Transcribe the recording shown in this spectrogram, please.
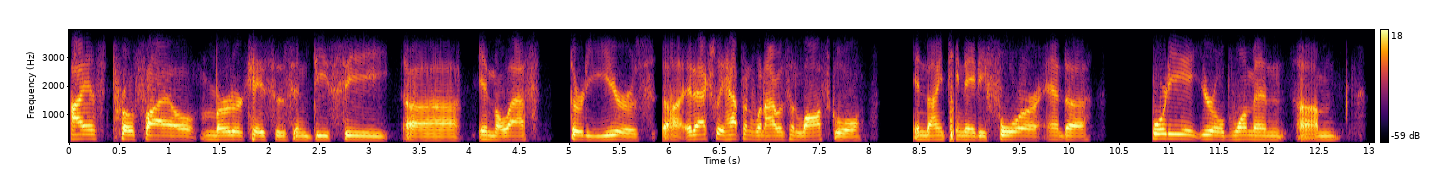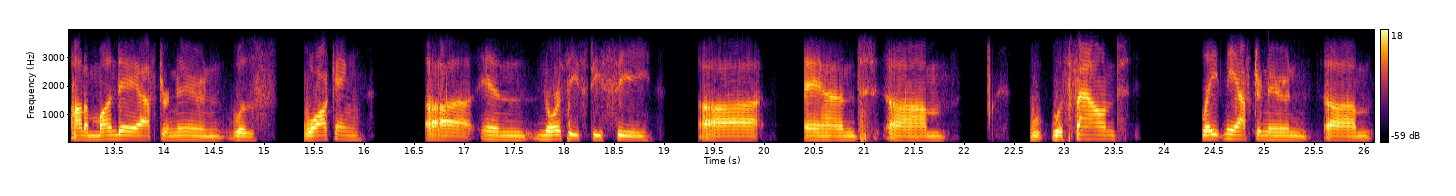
highest-profile murder cases in D.C. Uh, in the last 30 years. Uh, it actually happened when I was in law school in 1984, and a 48 year old woman um, on a Monday afternoon was walking uh, in Northeast DC uh, and um, was found late in the afternoon, um,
